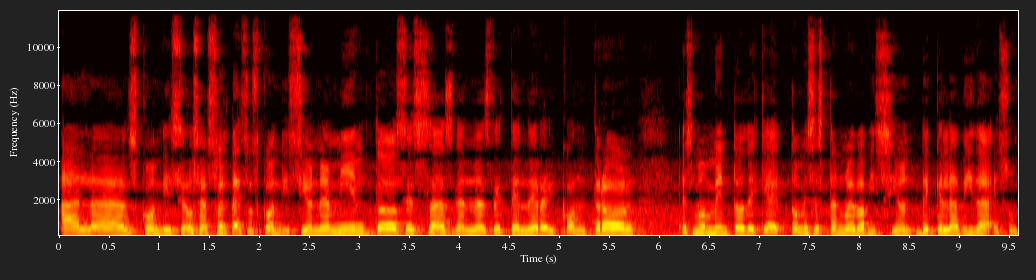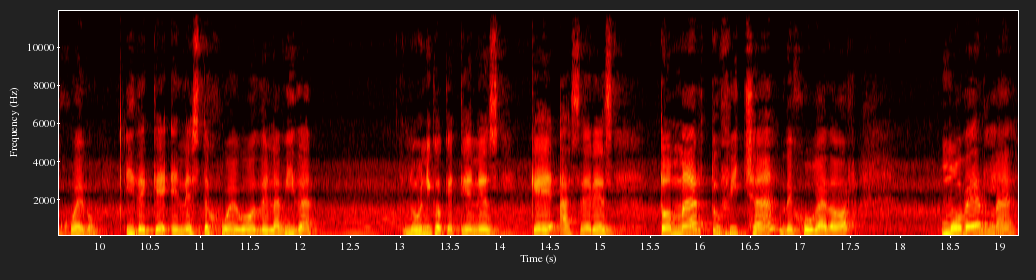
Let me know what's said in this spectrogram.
a las condiciones, o sea, suelta esos condicionamientos, esas ganas de tener el control. Es momento de que tomes esta nueva visión de que la vida es un juego y de que en este juego de la vida lo único que tienes que hacer es tomar tu ficha de jugador, moverla,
